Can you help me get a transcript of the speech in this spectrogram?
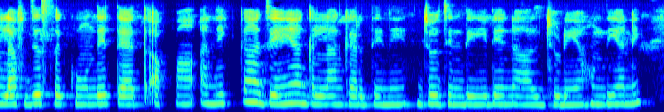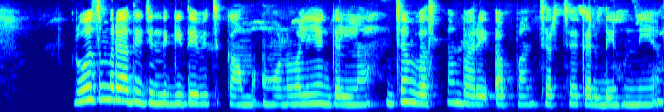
ਲਫ਼ਜ਼ ਸਕੂਨ ਦੇ ਤਹਿਤ ਆਪਾਂ ਅਨੇਕਾਂ ਅਜਿਹੀਆਂ ਗੱਲਾਂ ਕਰਦੇ ਨੇ ਜੋ ਜ਼ਿੰਦਗੀ ਦੇ ਨਾਲ ਜੁੜੀਆਂ ਹੁੰਦੀਆਂ ਨੇ। ਰੋਜ਼ਮਰਾ ਦੀ ਜ਼ਿੰਦਗੀ ਦੇ ਵਿੱਚ ਕੰਮ ਆਉਣ ਵਾਲੀਆਂ ਗੱਲਾਂ ਜਾਂ ਵਸਤਾਂ ਬਾਰੇ ਆਪਾਂ ਚਰਚਾ ਕਰਦੇ ਹੁੰਦੇ ਹਾਂ।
